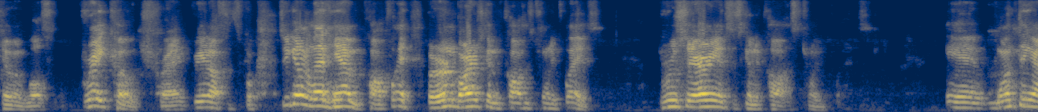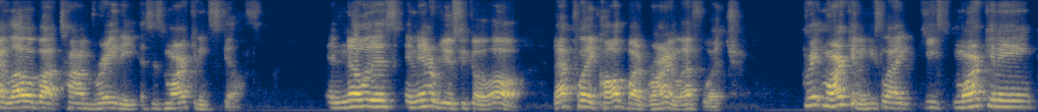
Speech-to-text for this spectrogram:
Kevin Wilson. Great coach, right? Great offensive. So you're going to let him call plays, but Ernie Urban Meyer's going to call his 20 plays. Bruce Arians is going to call his 20 plays. And one thing I love about Tom Brady is his marketing skills. And notice in interviews, you go, oh, that play called by Byron Leftwich, great marketing. He's like, he's marketing,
